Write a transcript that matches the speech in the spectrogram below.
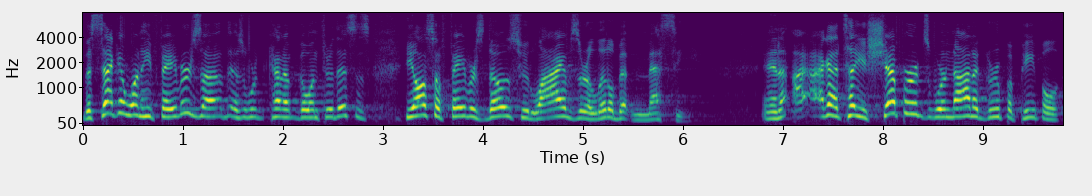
The second one he favors, uh, as we're kind of going through this, is he also favors those whose lives are a little bit messy. And I, I got to tell you, shepherds were not a group of people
